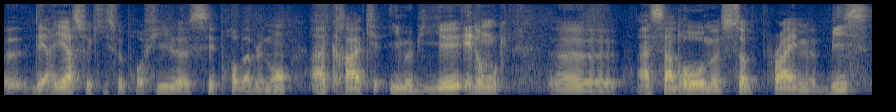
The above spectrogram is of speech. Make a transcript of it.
euh, derrière ce qui se profile, c'est probablement un crack immobilier et donc euh, un syndrome subprime bis.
